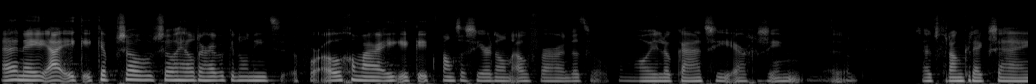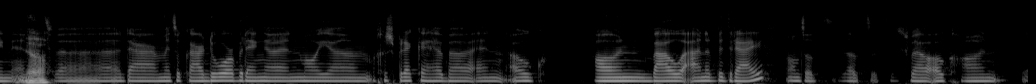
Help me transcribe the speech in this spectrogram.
Nee, ja, ik, ik heb zo, zo helder heb ik het nog niet voor ogen. Maar ik, ik, ik fantaseer dan over dat we op een mooie locatie ergens in eh, Zuid-Frankrijk zijn. En Ja. dat we daar met elkaar doorbrengen en mooie um, gesprekken hebben. En ook gewoon bouwen aan het bedrijf. Want dat, dat het is wel ook gewoon eh,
